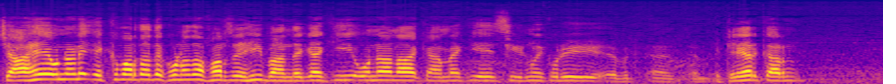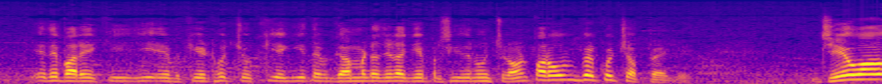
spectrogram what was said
ਚਾਹੇ ਉਹਨਾਂ ਨੇ ਇੱਕ ਵਾਰ ਤਾਂ ਦੇਖੋ ਉਹਨਾਂ ਦਾ ਫਰਜ਼ ਇਹੀ ਬਣਦਾ ਹੈਗਾ ਕਿ ਉਹਨਾਂ ਦਾ ਕੰਮ ਹੈ ਕਿ ਇਹ ਸੀਟ ਨੂੰ ਇੱਕ ਵਾਰੀ ਡਿਕਲੇਅਰ ਕਰਨ। ਇਹਦੇ ਬਾਰੇ ਕੀ ਜੀ, ਇਹ ਵਕੇਟ ਹੋ ਚੁੱਕੀ ਹੈਗੀ ਤੇ ਗਵਰਨਮੈਂਟ ਜਿਹੜਾ ਅੱਗੇ ਪ੍ਰੋਸੀਜਰ ਨੂੰ ਚਲਾਉਣ, ਪਰ ਉਹ ਵੀ ਬਿਲਕੁਲ ਚੁੱਪ ਹੈਗੇ। ਜੇ ਉਹ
